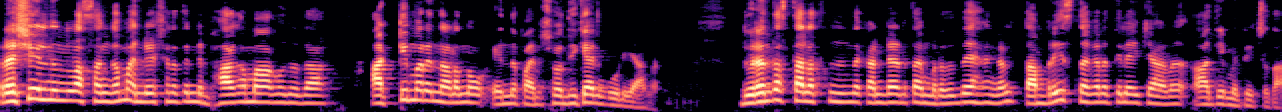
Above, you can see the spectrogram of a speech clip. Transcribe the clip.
റഷ്യയിൽ നിന്നുള്ള സംഘം അന്വേഷണത്തിന്റെ ഭാഗമാകുന്നത് അട്ടിമറി നടന്നോ എന്ന് പരിശോധിക്കാൻ കൂടിയാണ്. ദുരന്ത സ്ഥലത്ത് നിന്ന് കണ്ടെടുത്ത മൃതദേഹങ്ങൾ തബ്രീസ് നഗരത്തിലേക്കാണ് ആദ്യം എത്തിച്ചത്.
